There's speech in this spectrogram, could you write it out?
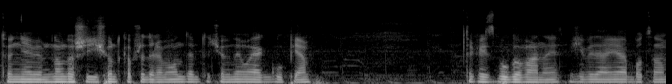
To nie wiem, no do 60 przed remontem to ciągnęło jak głupia. Taka jest zbugowana jest, mi się wydaje, albo co?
